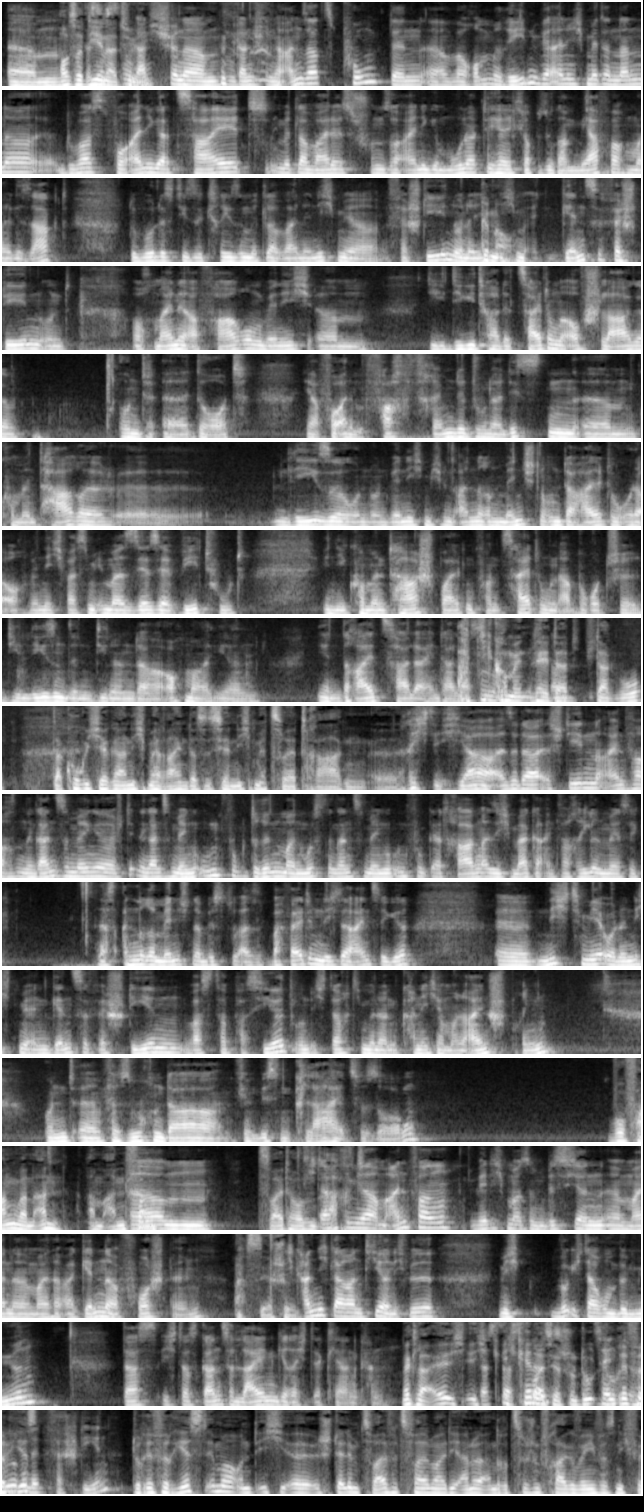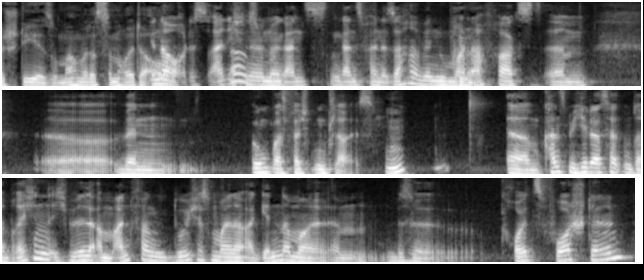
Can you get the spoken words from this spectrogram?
Ähm, Außer das dir ist natürlich. Ein ganz schöner, ein ganz schöner Ansatzpunkt, denn äh, warum reden wir eigentlich miteinander? Du hast vor einiger Zeit, mittlerweile ist es schon so einige Monate her, ich glaube sogar mehrfach mal gesagt, du würdest diese Krise mittlerweile nicht mehr verstehen oder Genau. nicht mehr in Gänze verstehen und auch meine Erfahrung, wenn ich ähm, die digitale Zeitung aufschlage und äh, dort ja vor allem fachfremde Journalisten ähm, Kommentare äh, lese und, und wenn ich mich mit anderen Menschen unterhalte oder auch wenn ich, was mir immer sehr, sehr weh tut, in die Kommentarspalten von Zeitungen abrutsche, die Lesenden, die dann da auch mal ihren, ihren Dreizeiler Ach, hinterlassen. die Kommentare, nee, da, da, da gucke ich ja gar nicht mehr rein, das ist ja nicht mehr zu ertragen. Äh, Richtig, ja. Also da stehen einfach eine ganze Menge, steht eine ganze Menge Unfug drin. Man muss eine ganze Menge Unfug ertragen. Also ich merke einfach regelmäßig, dass andere Menschen, da bist du also bei weitem nicht der Einzige, äh, nicht mehr oder nicht mehr in Gänze verstehen, was da passiert. Und ich dachte mir, dann kann ich ja mal einspringen und äh, versuchen da für ein bisschen Klarheit zu sorgen. wo fangen wir an? Am Anfang? Ähm, ich dachte 2008? mir, am Anfang werde ich mal so ein bisschen äh, meine, meine Agenda vorstellen. Ach, sehr schön. Ich kann nicht garantieren. Ich will mich wirklich darum bemühen, dass ich das Ganze laiengerecht erklären kann. Na klar, ich, ich, ich kenne das ja schon. Du, du 90% der referierst, du referierst immer und ich äh, stelle im Zweifelsfall mal die eine oder andere Zwischenfrage, wenn ich was nicht verstehe. So machen wir das dann heute Genau, auch. das ist eigentlich Ah, eine, eine, ganz, eine ganz feine Sache, wenn du mal Prima. nachfragst, ähm, äh, wenn irgendwas vielleicht unklar ist. Hm? Ähm, kannst mich jederzeit unterbrechen. Ich will am Anfang durchaus meine Agenda mal ähm, ein bisschen kreuz vorstellen,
